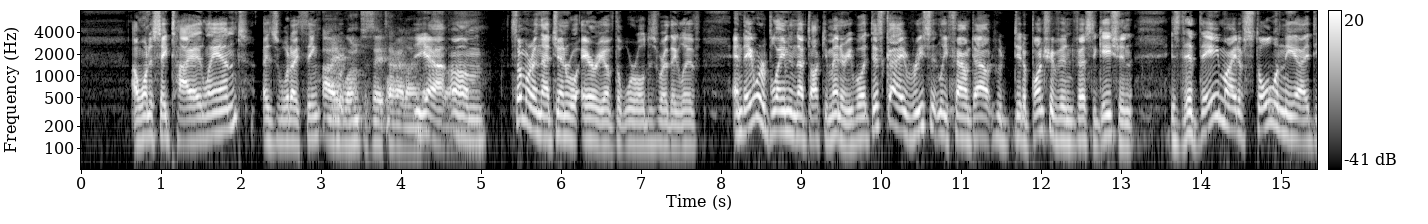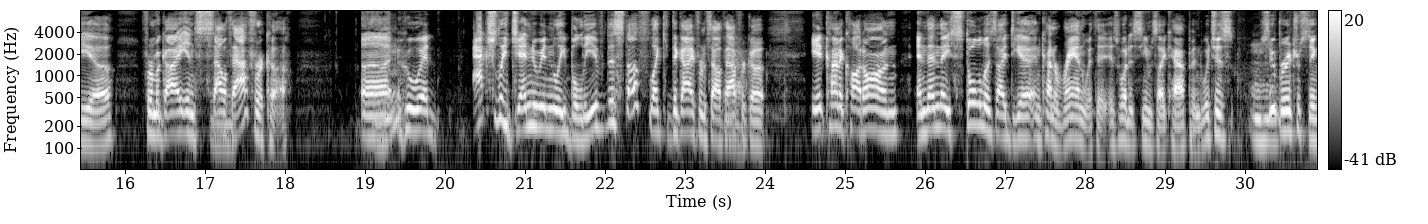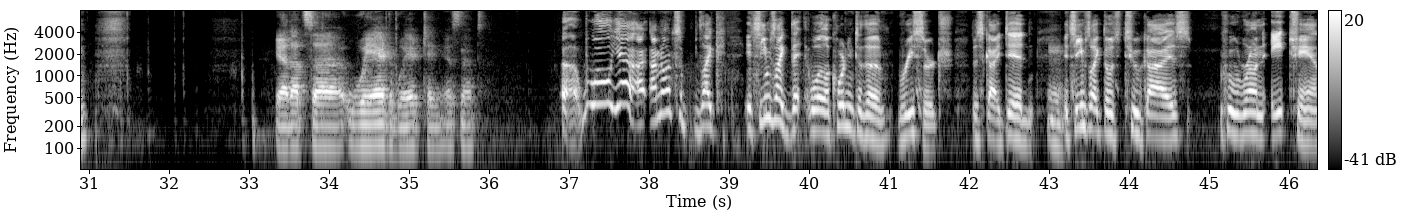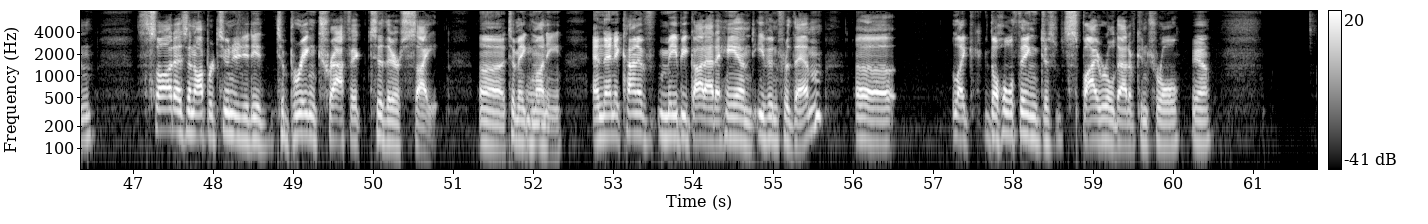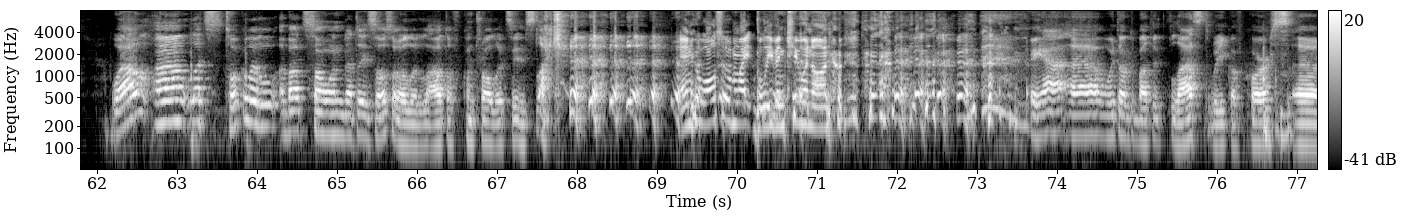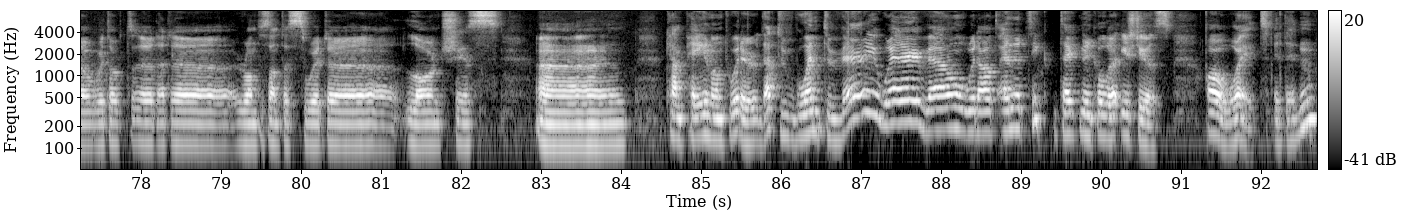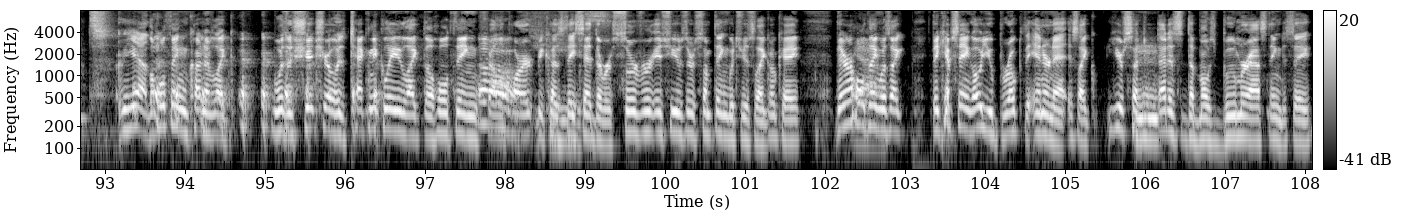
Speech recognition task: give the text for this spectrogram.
I want to say Thailand is what I think. I want to say Thailand. yeah, well. um, somewhere in that general area of the world is where they live, and they were blamed in that documentary. What this guy recently found out, who did a bunch of investigation, is that they might have stolen the idea from a guy in South Africa, uh, who had actually genuinely believed this stuff, like the guy from South Africa. It kind of caught on, and then they stole his idea and kind of ran with it. Is what it seems like happened, which is super interesting. Yeah, that's a weird, weird thing, isn't it? Uh, well, yeah, I, I'm not like. It seems like that. Well, according to the research this guy did, it seems like those two guys who run 8chan saw it as an opportunity to, to bring traffic to their site uh, to make money, and then it kind of maybe got out of hand even for them. Uh, like the whole thing just spiraled out of control. Yeah. Well, uh, let's talk a little about someone that is also a little out of control, it seems like. and who also might believe in QAnon. yeah, uh, we talked about it last week, of course. Uh, we talked uh, that uh, Ron DeSantis would uh, launch his uh, campaign on Twitter. That went very, very well without any te- technical issues. Oh, wait, it didn't? Yeah, the whole thing kind of like was a shit show. Is Technically, like the whole thing fell Oh, apart because they said there were server issues or something, which is like okay. Their whole Yeah. thing was like they kept saying, "Oh, you broke the internet." It's like you're such Mm-hmm. that is the most boomer ass thing to say.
